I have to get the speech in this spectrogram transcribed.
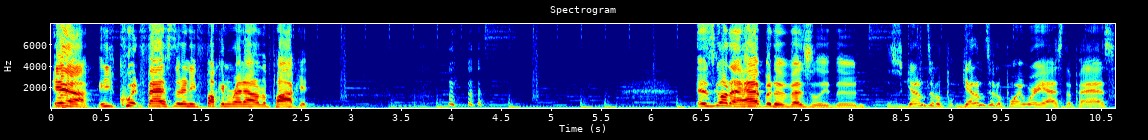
Yeah, he quit faster than he fucking ran out of the pocket. it's gonna happen eventually, dude. Just get him to the get him to the point where he has to pass,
